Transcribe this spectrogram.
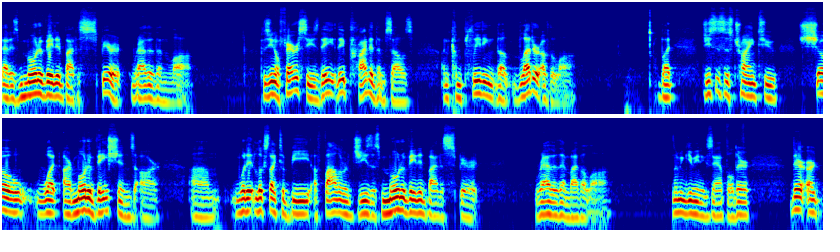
that is motivated by the Spirit rather than law. Because, you know, Pharisees, they, they prided themselves on completing the letter of the law. But Jesus is trying to show what our motivations are, um, what it looks like to be a follower of Jesus, motivated by the Spirit rather than by the law. Let me give you an example. There, there are,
